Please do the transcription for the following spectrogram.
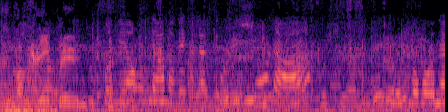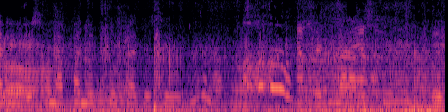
Je m'en calais plus. On est en retard avec la pollution là. Hein avec le coronavirus, on n'a pas notre quota de CO2 là. J'ai du mal à respirer.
